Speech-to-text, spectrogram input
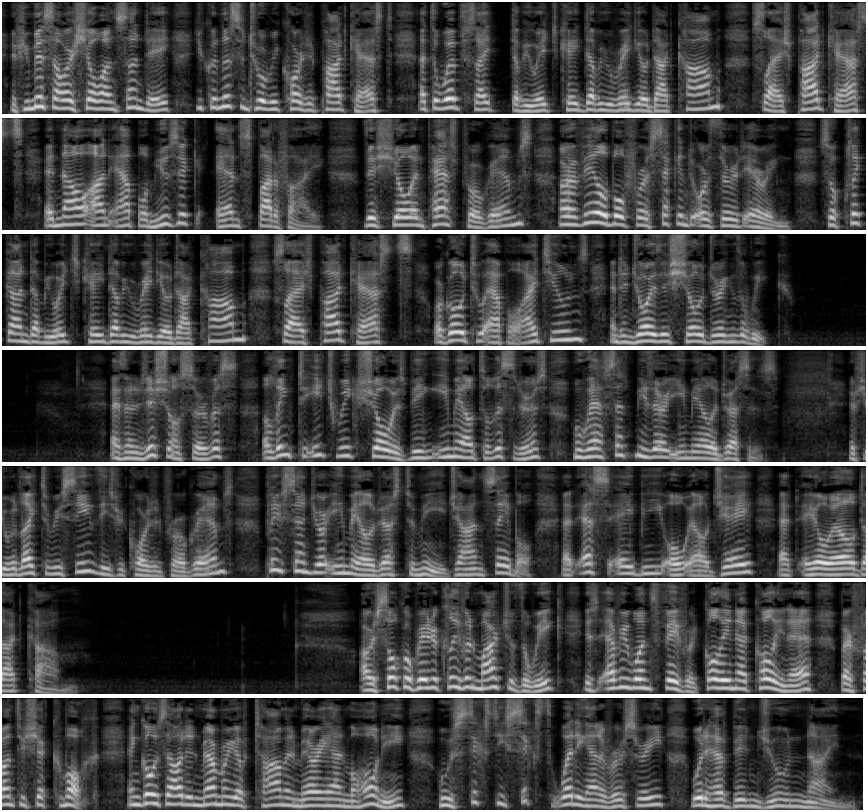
If you miss our show on Sunday, you can listen to a recorded podcast at the website whkwradio.com slash podcasts and now on Apple Music and Spotify. This show and past programs are available for a second or third airing, so click on whkwradio.com slash podcasts or go to Apple iTunes and enjoy this show during the week. As an additional service, a link to each week's show is being emailed to listeners who have sent me their email addresses. If you would like to receive these recorded programs, please send your email address to me, John Sabol, at sabolj at aol.com. Our Sokol Greater Cleveland March of the Week is everyone's favorite, Koline Koline by František Kmoch, and goes out in memory of Tom and Marianne Mahoney, whose 66th wedding anniversary would have been June 9.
